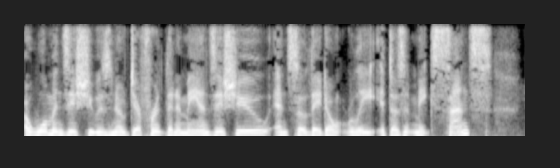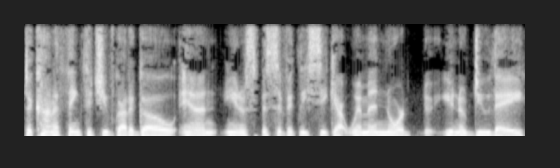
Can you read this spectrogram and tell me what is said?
a woman's issue is no different than a man's issue, and so they don't really. It doesn't make sense to kind of think that you've got to go and you know specifically seek out women, nor you know do they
